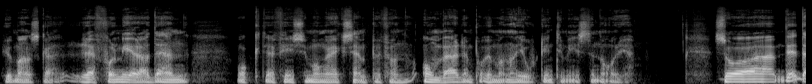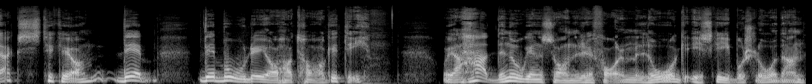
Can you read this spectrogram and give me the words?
hur man ska reformera den. Och det finns ju många exempel från omvärlden på hur man har gjort, inte minst i Norge. Så eh, det är dags, tycker jag. Det, det borde jag ha tagit i. Och jag hade nog en sån reform låg i skrivbordslådan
